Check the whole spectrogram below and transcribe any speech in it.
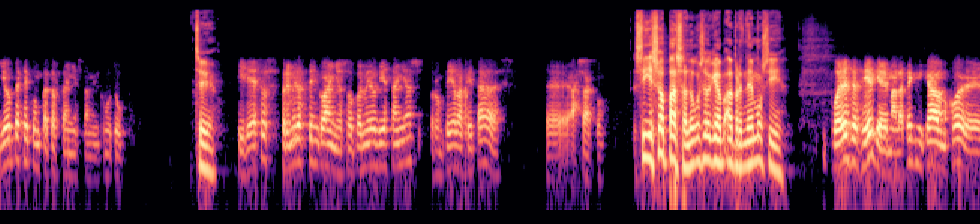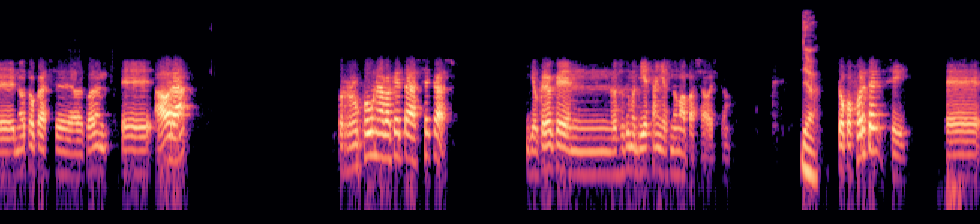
yo empecé con 14 años también, como tú. Sí. Y de esos primeros 5 años o primeros 10 años rompía baquetas eh, a saco. Sí, eso pasa. Luego se ve que aprendemos y. Puedes decir que mala técnica, a lo mejor eh, no tocas eh. Eh, ahora, rompo una baqueta a secas. Yo creo que en los últimos 10 años no me ha pasado esto. Ya. ¿Toco fuerte? Sí. Eh,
